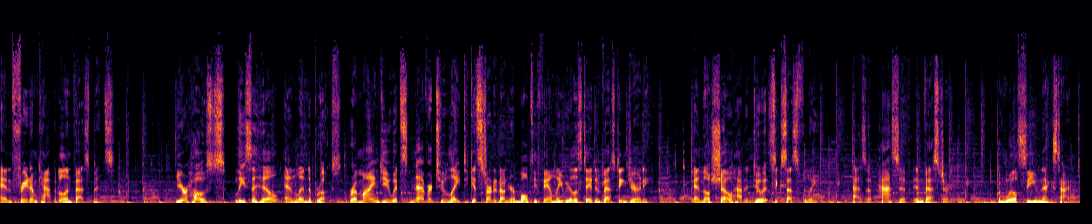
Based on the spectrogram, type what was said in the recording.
and Freedom Capital Investments. Your hosts, Lisa Hill and Linda Brooks, remind you it's never too late to get started on your multifamily real estate investing journey and they'll show how to do it successfully as a passive investor. We'll see you next time.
